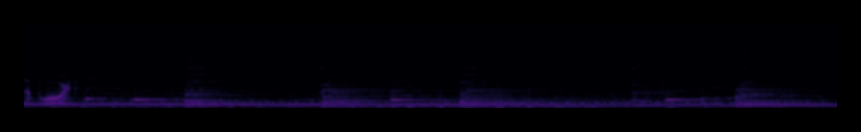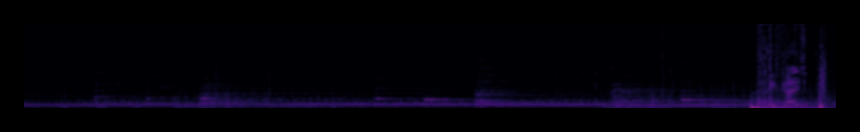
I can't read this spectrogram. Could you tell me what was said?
deployed. Engage!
